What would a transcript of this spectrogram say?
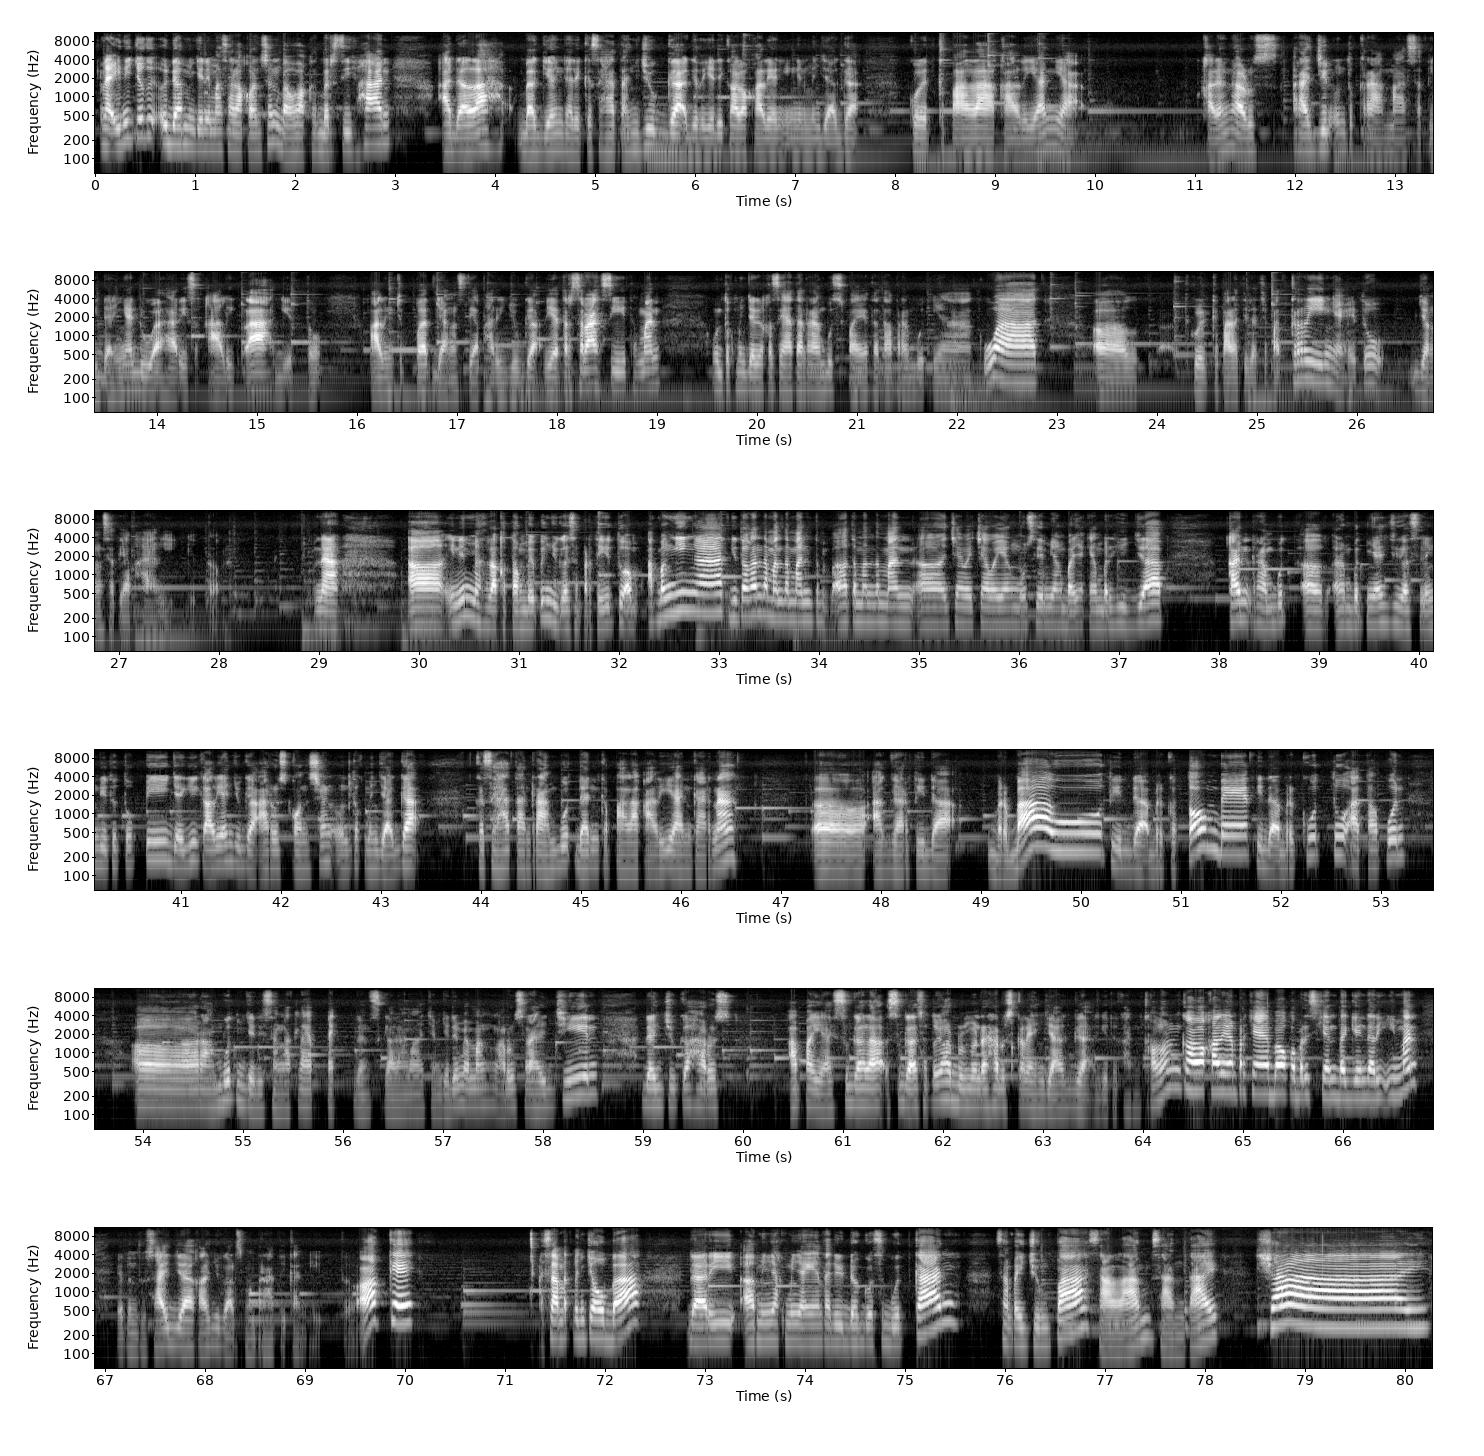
Nah ini juga udah menjadi masalah concern bahwa kebersihan adalah bagian dari kesehatan juga gitu. Jadi kalau kalian ingin menjaga kulit kepala kalian ya kalian harus rajin untuk keramas setidaknya dua hari sekali lah gitu paling cepat jangan setiap hari juga ya terserah sih teman untuk menjaga kesehatan rambut supaya tetap rambutnya kuat uh, kulit kepala tidak cepat kering ya itu jangan setiap hari gitu nah uh, ini masalah ketong pun juga seperti itu. Mengingat gitu kan teman-teman teman-teman uh, cewek-cewek yang muslim yang banyak yang berhijab kan rambut uh, rambutnya juga sering ditutupi. Jadi kalian juga harus concern untuk menjaga kesehatan rambut dan kepala kalian karena uh, agar tidak berbau, tidak berketombe, tidak berkutu ataupun uh, rambut menjadi sangat lepek dan segala macam. Jadi memang harus rajin dan juga harus apa ya segala segala satunya benar-benar harus kalian jaga gitu kan. Kalau kalau kalian percaya bahwa kebersihan bagian dari iman, ya tentu saja kalian juga harus memperhatikan itu. Oke. Selamat mencoba dari uh, minyak-minyak yang tadi udah gue sebutkan. Sampai jumpa, salam santai, shy.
